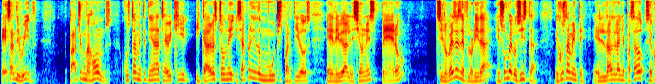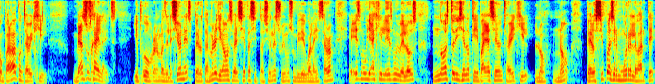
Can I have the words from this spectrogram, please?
es Andy Reid. Patrick Mahomes, justamente tenían a Terry Kill y Cadero Stoney se ha perdido muchos partidos eh, debido a lesiones, pero si lo ves desde Florida, es un velocista. Y justamente el draft del año pasado se comparaba con Terry Hill. Vean sus highlights y tuvo problemas de lesiones, pero también lo llegamos a ver ciertas situaciones. Subimos un video igual a Instagram. Es muy ágil, es muy veloz. No estoy diciendo que vaya a ser un Tyreek Hill, no, no, pero sí puede ser muy relevante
